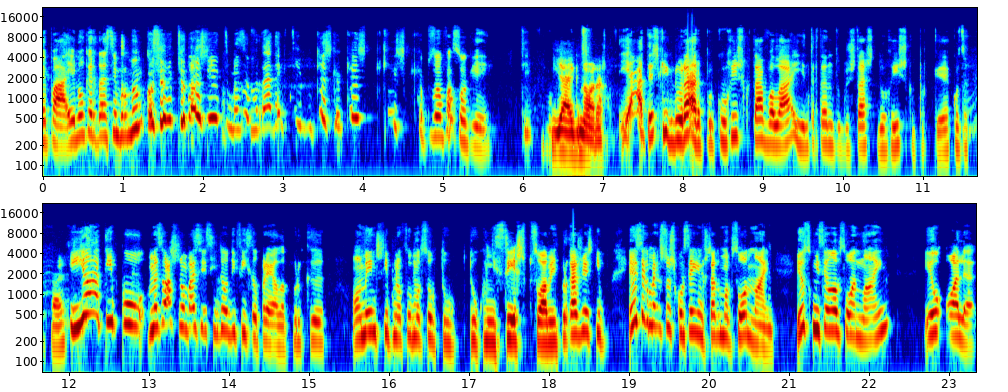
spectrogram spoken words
Epá, eu não quero dar sempre o mesmo conselho que toda a gente, mas a verdade é que, tipo, queres que, queres, queres que a pessoa faça o quê? Tipo, E a ignora. yeah, tens que ignorar, porque o risco estava lá e, entretanto, gostaste do risco, porque é a coisa que faz. E ah, tipo, mas eu acho que não vai ser assim tão difícil para ela, porque ao menos tipo, não foi uma pessoa que tu, tu conheceste pessoalmente, porque às vezes, tipo, eu não sei como é que as pessoas conseguem gostar de uma pessoa online. Eu, se conhecer uma pessoa online, eu, olha,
